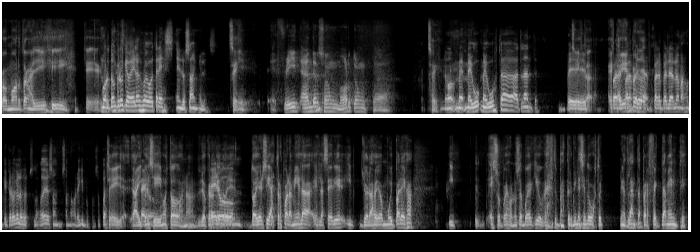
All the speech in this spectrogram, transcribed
Con Morton allí. Que, Morton creo que va a ir al juego 3 en Los Ángeles. Sí, Sí. Eh, Fried, Anderson, Morton. ah, sí. No, me, me, me gusta Atlanta. Sí, Eh, está, está para, bien, para pero. pelear, para pelearlo más, aunque creo que los, los Dodgers son, son mejor equipo, por supuesto. Sí, ahí Pero- coincidimos todos, ¿no? Yo creo pero- que Dodgers, Dodgers y Astros para mí es la, es la serie y yo las veo muy parejas. Y eso, pues, no se puede equivocar, termina siendo Boston y Atlanta perfectamente,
